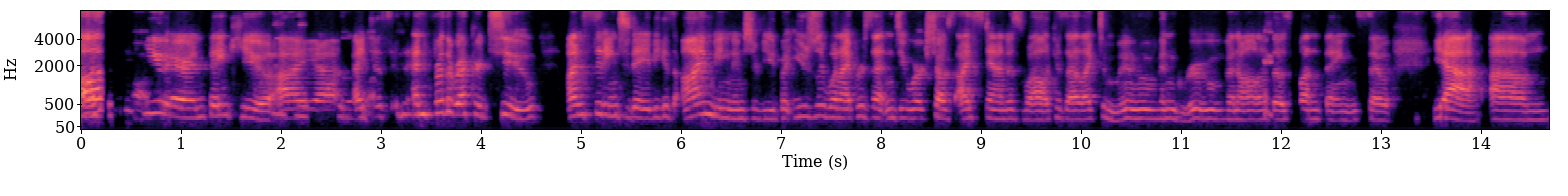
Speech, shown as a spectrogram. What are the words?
Oh, thank you, Erin. Thank you. I, uh, I just, and for the record too, I'm sitting today because I'm being interviewed, but usually when I present and do workshops, I stand as well because I like to move and groove and all of those fun things. So, yeah, um,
